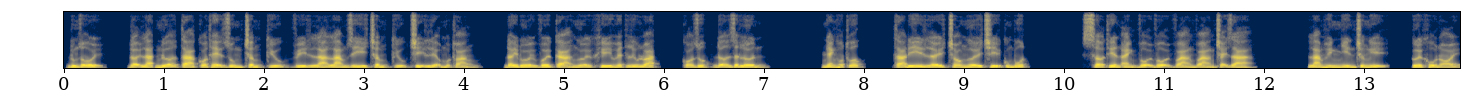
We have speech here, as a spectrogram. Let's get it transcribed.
Đúng rồi, đợi lát nữa ta có thể dùng châm cứu vì là lam di châm cứu trị liệu một thoáng, đây đối với cả người khí huyết lưu loát, có giúp đỡ rất lớn. Nhanh hút thuốc, ta đi lấy cho ngươi chỉ cùng bút. Sở thiên ảnh vội vội vàng vàng chạy ra. Lam hinh nhìn trương nghị, cười khổ nói,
